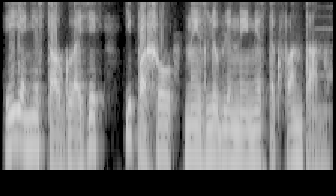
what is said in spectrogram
и я не стал глазеть и пошел на излюбленное место к фонтану.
